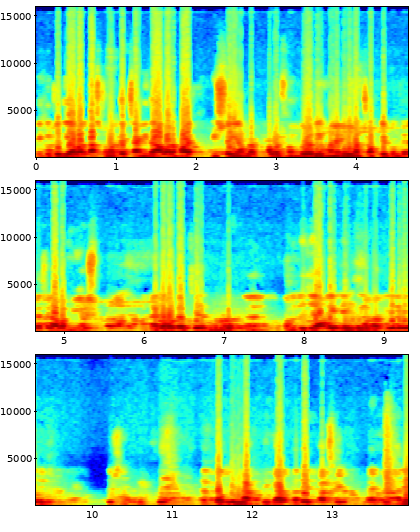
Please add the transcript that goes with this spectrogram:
দেখি যদি আবার কাস্টমারদের চাহিদা আবার হয়, নিশ্চয়ই আমরা আবার শব্দবাজি মানে গরিমার চকলেট বোম যেটা, সেটা আবার নিয়ে আসব। একটা কথা হচ্ছে যে আইটেমগুলো তৈরি কতদিন আগে থেকে আপনাদের কাছে এখানে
